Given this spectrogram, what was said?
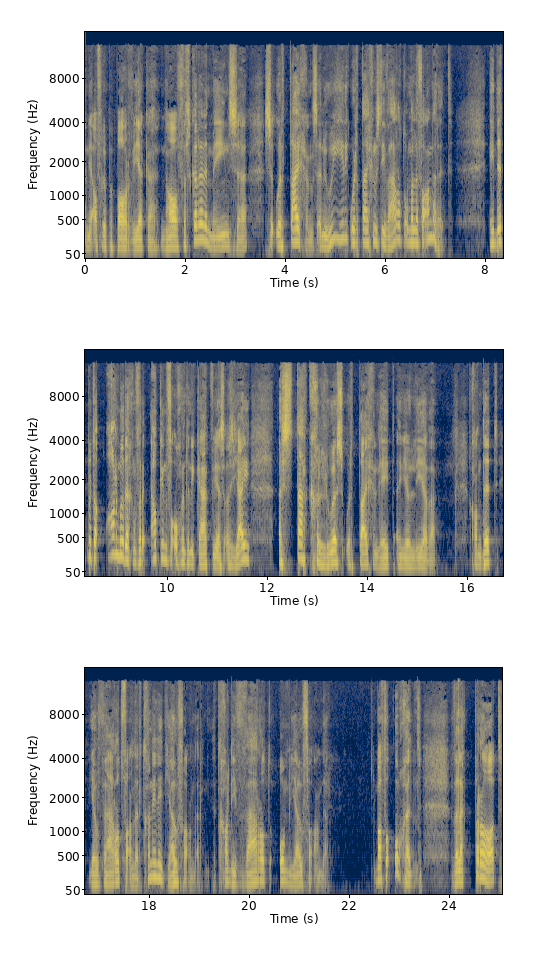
in die afgelope paar weke na verskillende mense se oortuigings en hoe hierdie oortuigings die wêreld om hulle verander het. En dit moet 'n aanmoediging vir elkeen vanoggend in die kerk wees. As jy 'n sterk geloofs-oortuiging het in jou lewe, gaan dit jou wêreld verander. Dit gaan nie net jou verander nie. Dit gaan die wêreld om jou verander. Maar vanoggend wil ek praat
